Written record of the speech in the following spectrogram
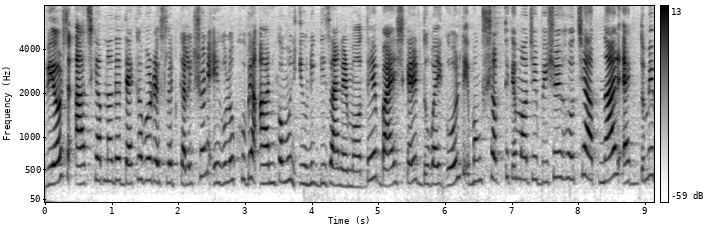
ভিওর্স আজকে আপনাদের দেখাবো রেসলেট কালেকশন। এগুলো খুবই আনকমন ইউনিক ডিজাইনের মধ্যে। বাইশ ক্যারেট দুবাই গোল্ড এবং সব থেকে মজার বিষয় হচ্ছে আপনার একদমই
